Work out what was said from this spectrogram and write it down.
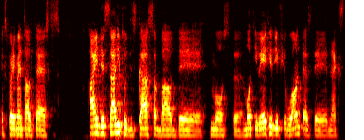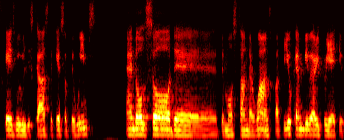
experimental tests. I decided to discuss about the most uh, motivated, if you want, as the next case we will discuss, the case of the WIMPs, and also the, the most standard ones, but you can be very creative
